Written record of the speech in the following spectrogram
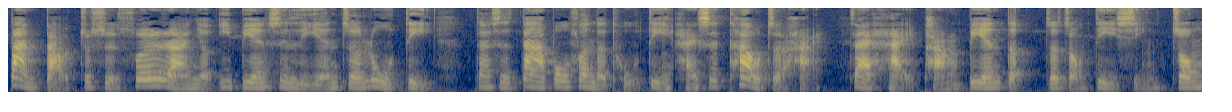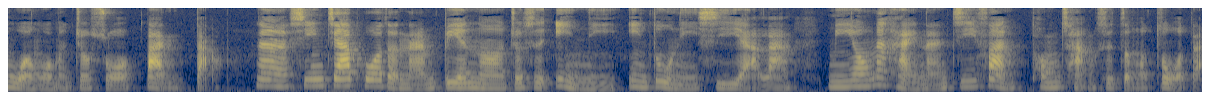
半岛就是虽然有一边是连着陆地，但是大部分的土地还是靠着海，在海旁边的这种地形，中文我们就说半岛。那新加坡的南边呢，就是印尼、印度尼西亚啦。米欧，那海南鸡饭通常是怎么做的？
